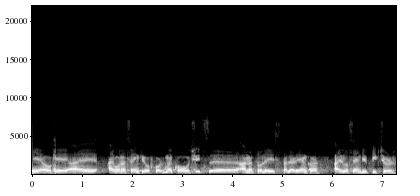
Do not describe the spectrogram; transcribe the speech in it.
Yeah, okay. I I want to thank you, of course, my coach. It's uh, Anatoly Stalarenko. I will send you a picture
